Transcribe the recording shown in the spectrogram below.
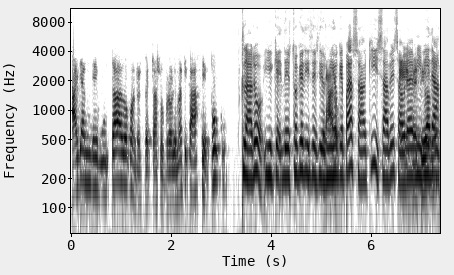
hayan debutado con respecto a su problemática hace poco. Claro, y que de esto que dices, Dios mío. ¿qué pasa aquí? ¿Sabes? Ahora mi vida,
